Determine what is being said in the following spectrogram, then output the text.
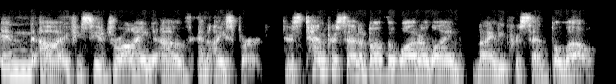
in uh, if you see a drawing of an iceberg, there's 10% above the waterline, 90% below.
